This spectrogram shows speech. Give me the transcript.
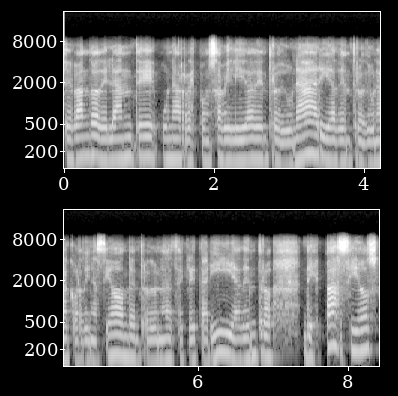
llevando adelante una responsabilidad dentro de un área, dentro de una coordinación, dentro de una secretaría, dentro de espacios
